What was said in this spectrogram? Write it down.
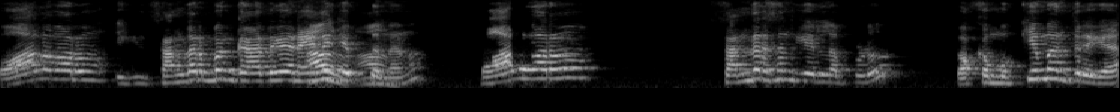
పోలవరం ఈ సందర్భం కాదుగా నేనే చెప్తున్నాను. పోలవరం సందర్శనకి వెళ్ళినప్పుడు ఒక ముఖ్యమంత్రిగా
